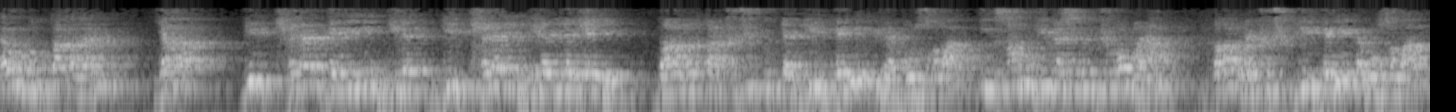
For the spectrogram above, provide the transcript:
ev muddakalen ya da bir keler deliğinin gire, bir kelerin girebileceği darlıkta, küçüklükte bir delik bile bulsalar, insanın girmesi mümkün olmayan dar ve küçük bir delik de bulsalar,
